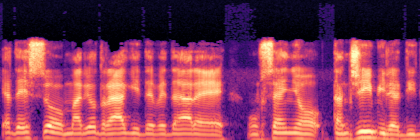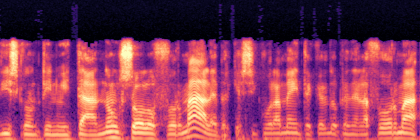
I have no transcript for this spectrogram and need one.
e adesso Mario Draghi deve dare un segno tangibile di discontinuità, non solo formale, perché sicuramente credo che nella forma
